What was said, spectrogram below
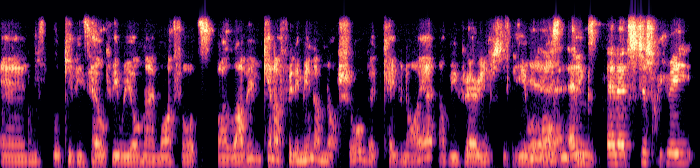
And look, if he's healthy, we all know my thoughts. I love him. Can I fit him in? I'm not sure, but keep an eye out. I'll be very interested to hear what yeah, Walson and, thinks. And it's just quickly,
